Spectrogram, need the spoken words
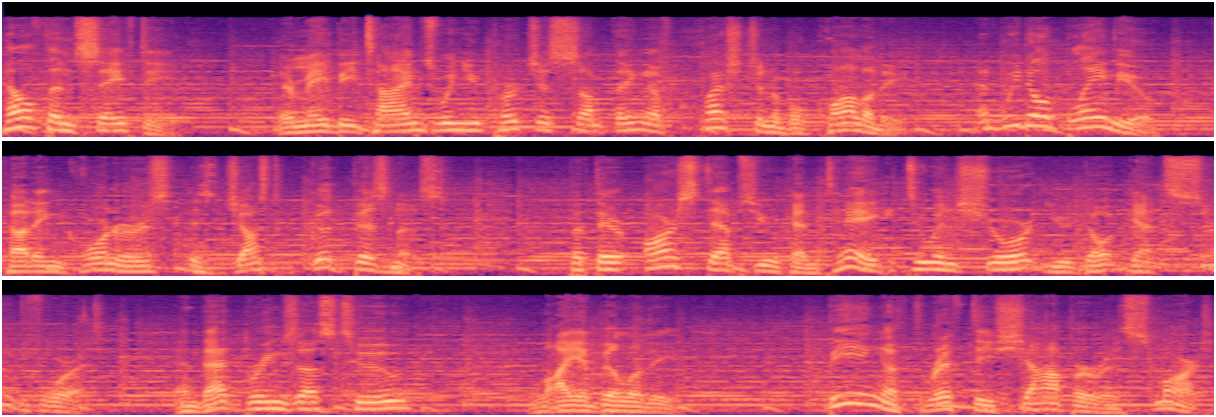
Health and safety. There may be times when you purchase something of questionable quality, and we don't blame you. Cutting corners is just good business. But there are steps you can take to ensure you don't get sued for it. And that brings us to liability. Being a thrifty shopper is smart,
